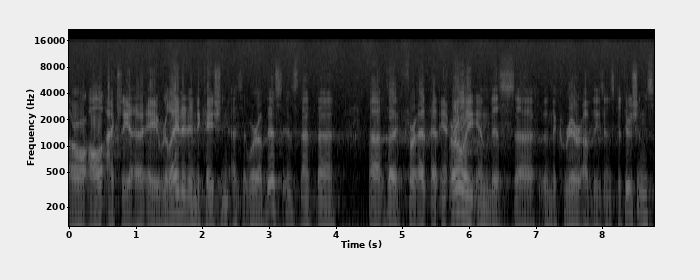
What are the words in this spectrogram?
Or all actually a, a related indication, as it were, of this is that the, uh, the, for, uh, early in this, uh, in the career of these institutions,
